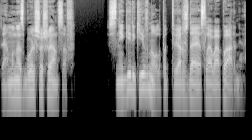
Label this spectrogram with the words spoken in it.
«Там у нас больше шансов». Снегирь кивнул, подтверждая слова парня.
